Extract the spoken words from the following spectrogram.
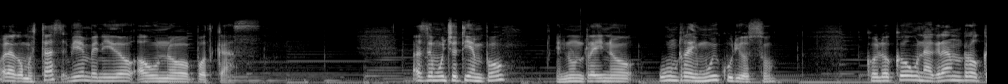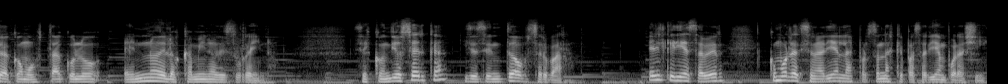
Hola, ¿cómo estás? Bienvenido a un nuevo podcast. Hace mucho tiempo, en un reino, un rey muy curioso colocó una gran roca como obstáculo en uno de los caminos de su reino. Se escondió cerca y se sentó a observar. Él quería saber cómo reaccionarían las personas que pasarían por allí.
